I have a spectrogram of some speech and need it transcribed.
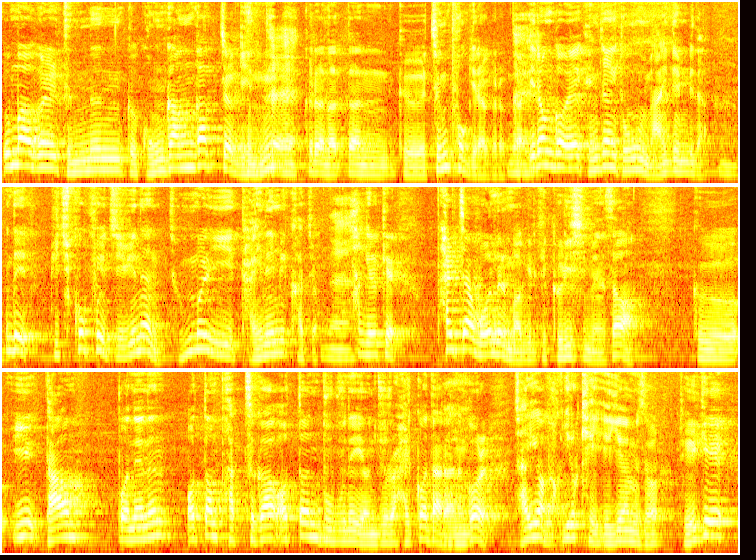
음악을 듣는 그 공감각적인 네. 그런 어떤 그 증폭이라 그럴까 네. 이런 거에 굉장히 도움이 많이 됩니다. 근데 비츠코프의 지휘는 정말 이 다이내믹하죠. 네. 막 이렇게 팔자 원을 막 이렇게 그리시면서 그 이 다음 번에는 어떤 파트가 어떤 부분의 연주를 할 거다라는 걸 자기가 막 이렇게 얘기하면서 되게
